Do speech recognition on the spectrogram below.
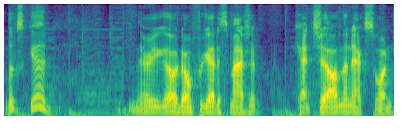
Looks good. And there you go. Don't forget to smash it. Catch you on the next one.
